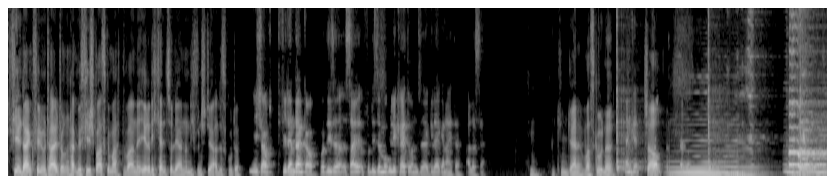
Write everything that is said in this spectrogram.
vielen Dank für die Unterhaltung. Hat mir viel Spaß gemacht. War eine Ehre, dich kennenzulernen und ich wünsche dir alles Gute. Ich auch. Vielen Dank auch für diese, für diese Möglichkeit und äh, Gelegenheit. Alles. Ja. Gerne. Mach's gut, ne? Danke. Ciao. Ciao.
